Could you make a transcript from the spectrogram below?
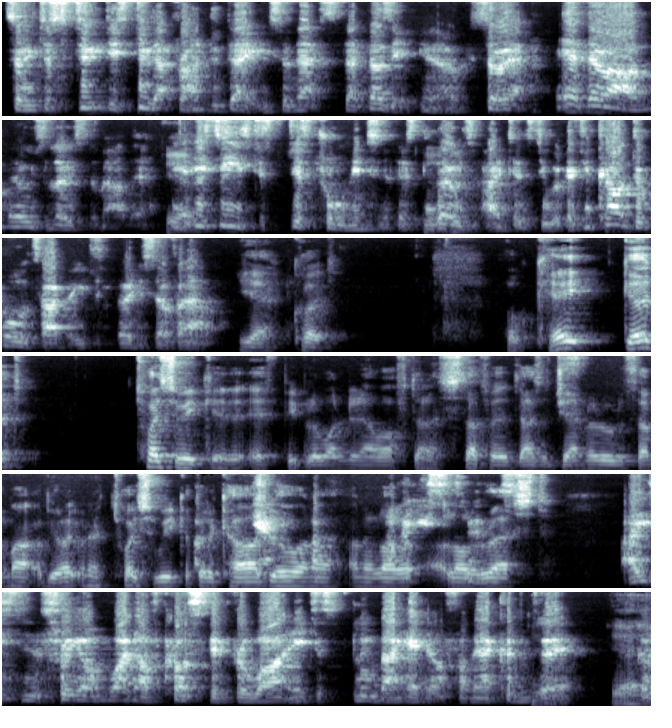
so you just do just do that for hundred days, and that's that does it. You know, so uh, yeah, there are loads and loads of them out there. Yeah. It's easy just just trawl the internet. There's loads of high intensity workouts. You can't do them all the time, but you just burn yourself out. Yeah, quite. Okay, good twice a week if people are wondering how often stuff as a general rule of thumb I'd be right when twice a week a bit of cardio and a, and a lot of, a lot of rest. I used to do three on one off CrossFit for a while and it just blew my head off. I mean I couldn't yeah. do it. Yeah, yeah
